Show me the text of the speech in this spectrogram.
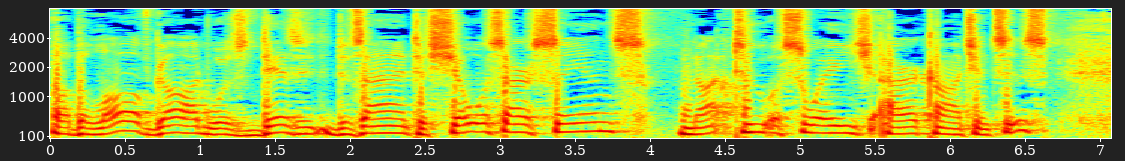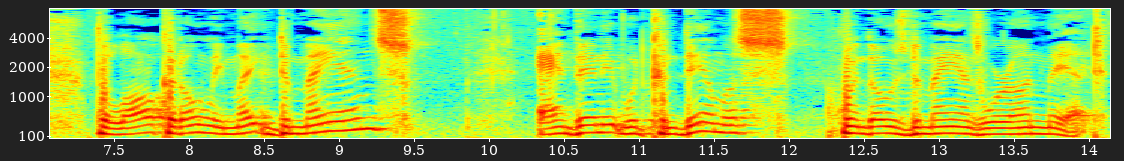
Uh, the law of God was des- designed to show us our sins, not to assuage our consciences. The law could only make demands, and then it would condemn us when those demands were unmet.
